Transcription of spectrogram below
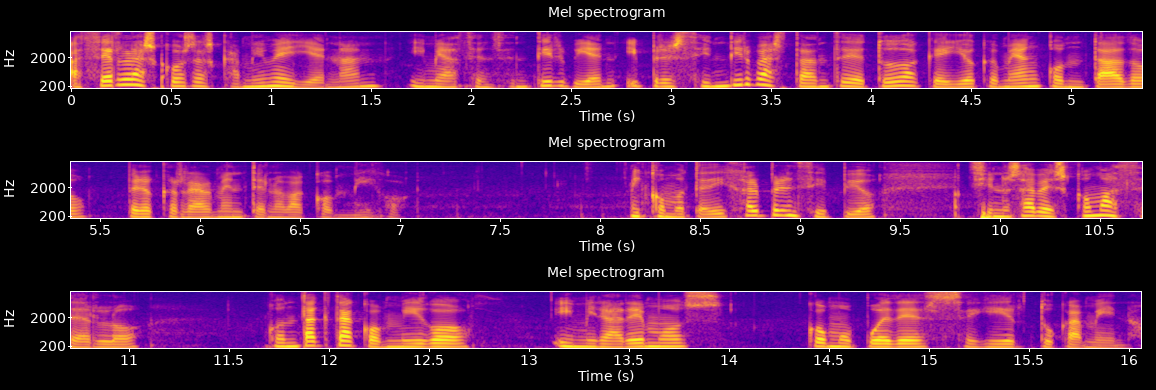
hacer las cosas que a mí me llenan y me hacen sentir bien y prescindir bastante de todo aquello que me han contado pero que realmente no va conmigo. Y como te dije al principio, si no sabes cómo hacerlo, contacta conmigo y miraremos cómo puedes seguir tu camino.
